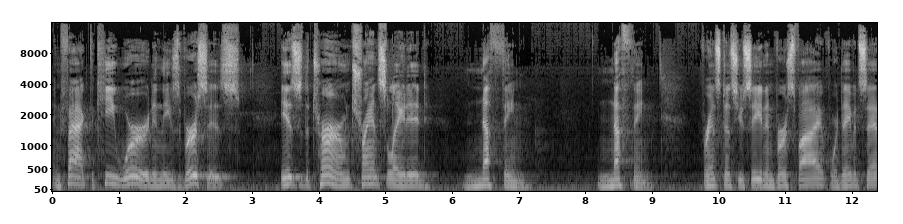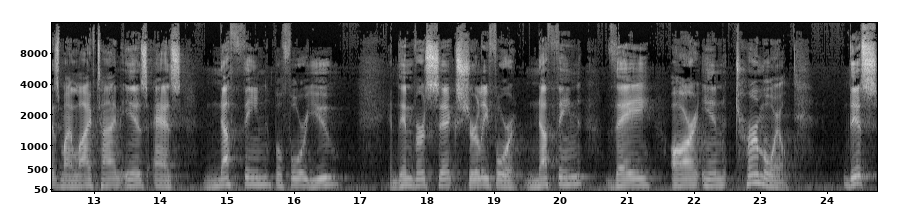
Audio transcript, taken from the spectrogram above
In fact, the key word in these verses is the term translated nothing. Nothing. For instance, you see it in verse 5 where David says, My lifetime is as nothing before you. And then verse 6 Surely for nothing they are in turmoil. This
